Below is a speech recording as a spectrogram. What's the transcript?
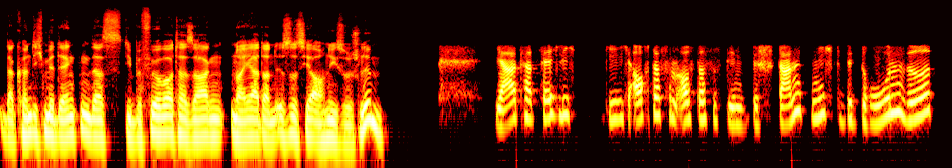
Da könnte ich mir denken, dass die Befürworter sagen, naja, dann ist es ja auch nicht so schlimm. Ja, tatsächlich gehe ich auch davon aus, dass es den Bestand nicht bedrohen wird.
